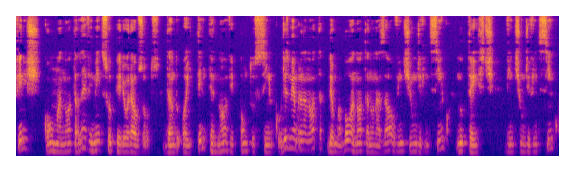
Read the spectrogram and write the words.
Finish com uma nota levemente superior aos outros, dando 89.5. Desmembrando a nota, deu uma boa nota no nasal, 21 de 25, no taste 21 de 25,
